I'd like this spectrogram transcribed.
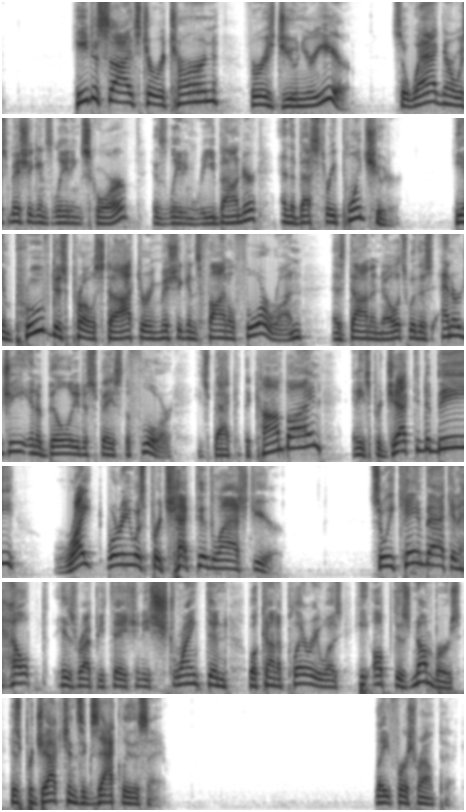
He decides to return for his junior year. So Wagner was Michigan's leading scorer, his leading rebounder, and the best three point shooter. He improved his pro stock during Michigan's Final Four run, as Donna notes, with his energy and ability to space the floor. He's back at the combine, and he's projected to be right where he was projected last year. So he came back and helped his reputation. He strengthened what kind of player he was. He upped his numbers. His projection's exactly the same. Late first round pick.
